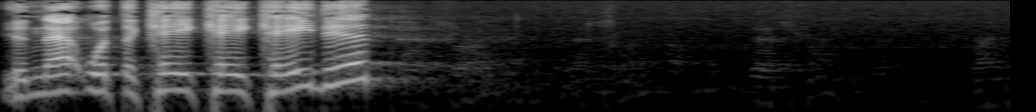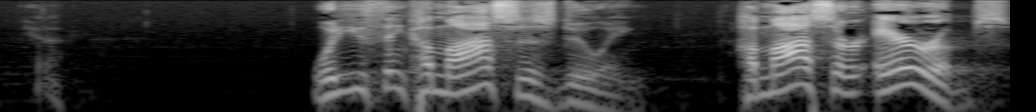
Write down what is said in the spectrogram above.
Isn't that what the KKK did? Yeah. What do you think Hamas is doing? Hamas are Arabs,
